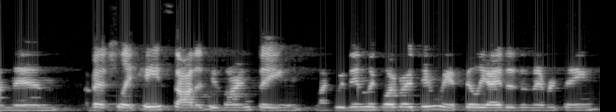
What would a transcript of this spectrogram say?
And then eventually he started his own thing, like within the Globo gym. We affiliated and everything.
